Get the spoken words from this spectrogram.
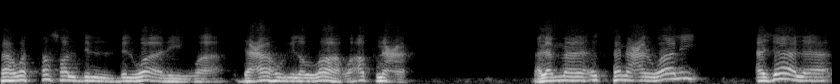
فهو اتصل بالوالي ودعاه إلى الله وأقنعه. فلما اقتنع الوالي أزال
